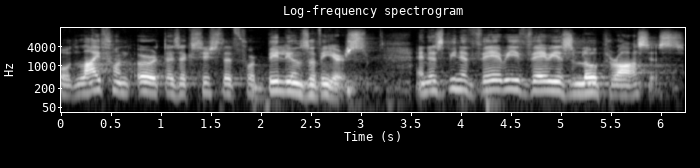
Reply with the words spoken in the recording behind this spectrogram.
or life on Earth has existed for billions of years. And it's been a very, very slow process.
